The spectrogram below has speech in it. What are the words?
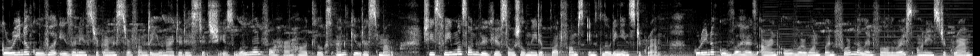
Korina Kova is an Instagram star from the United States. She is well known for her hot looks and cute smile. She is famous on various social media platforms including Instagram. Korina Kova has earned over 1.4 million followers on Instagram.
